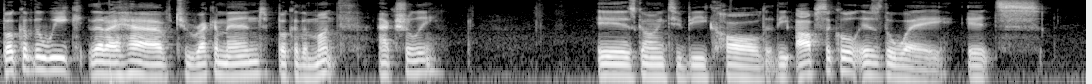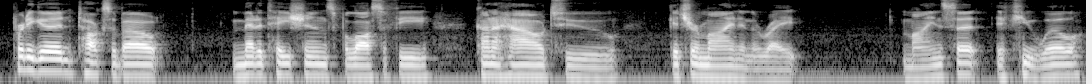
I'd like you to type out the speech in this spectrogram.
book of the week that I have to recommend, book of the month actually, is going to be called The Obstacle is the Way. It's pretty good, talks about meditations, philosophy, kind of how to get your mind in the right mindset, if you will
